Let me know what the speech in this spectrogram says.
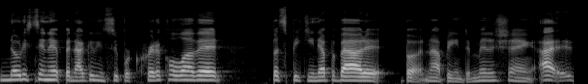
Noticing it, but not getting super critical of it but speaking up about it, but not being diminishing. I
